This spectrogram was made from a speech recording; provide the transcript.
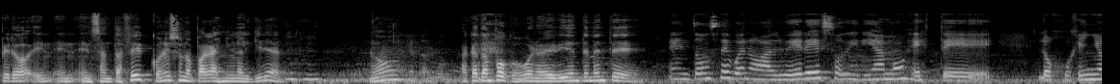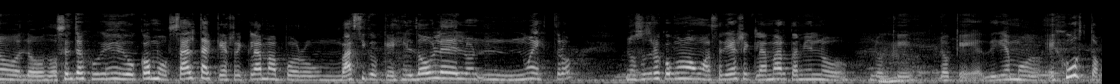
pero en, Santa Fe con eso no pagás ni un alquiler. ¿No? Acá tampoco. Acá tampoco. Bueno, evidentemente. Entonces, bueno, al ver eso, diríamos, este los jujeños, los docentes jujeños, digo, ¿cómo? Salta que reclama por un básico que es el doble de lo nuestro, nosotros cómo vamos a salir a reclamar también lo, lo que, lo que diríamos es justo.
